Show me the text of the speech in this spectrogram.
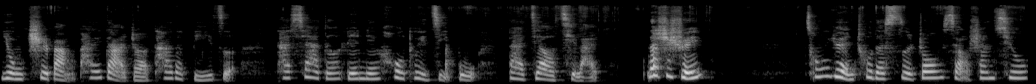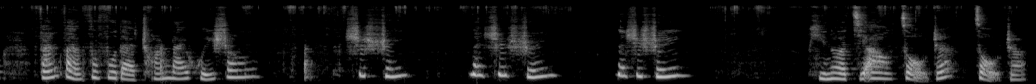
用翅膀拍打着他的鼻子。他吓得连连后退几步，大叫起来：“那是谁？”从远处的四周小山丘反反复复的传来回声：“是谁？那是谁？那是谁？”皮诺吉奥走着走着，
